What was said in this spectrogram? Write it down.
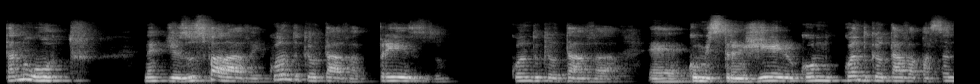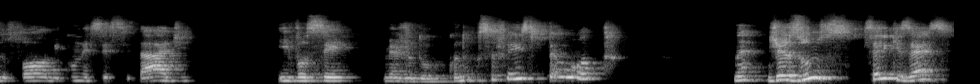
está no outro. Né? Jesus falava, e quando que eu estava preso, quando que eu estava é, como estrangeiro, como, quando que eu estava passando fome, com necessidade, e você me ajudou. Quando você fez pelo outro. Né? Jesus, se ele quisesse,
